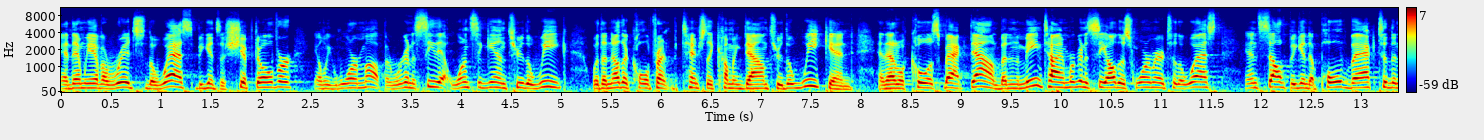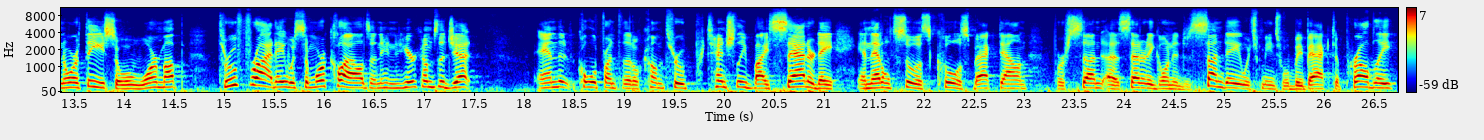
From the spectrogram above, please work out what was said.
and then we have a ridge to the west begins to shift over and we warm up. And we're going to see that once again through the week with another cold front potentially coming down through the weekend and that'll cool us back down. But in the meantime we're going to see all this warm air to the west and south begin to pull back to the northeast so we'll warm up through Friday with some more clouds and then here comes the jet and the cold front that'll come through potentially by Saturday, and that'll still cool us back down for sun, uh, Saturday going into Sunday, which means we'll be back to probably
